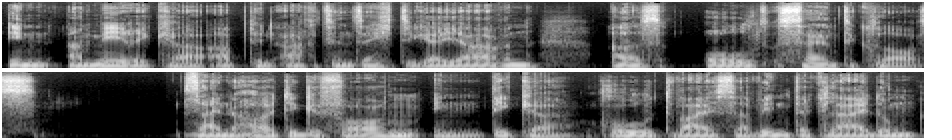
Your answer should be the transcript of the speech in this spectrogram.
In Amerika ab den 1860er Jahren als Old Santa Claus. Seine heutige Form in dicker, rot-weißer Winterkleidung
